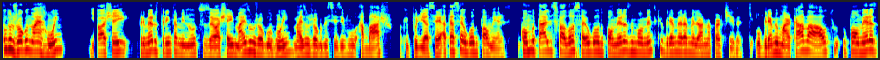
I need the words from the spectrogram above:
quando o jogo não é ruim, e eu achei, primeiros 30 minutos, eu achei mais um jogo ruim, mais um jogo decisivo abaixo do que podia ser, até saiu o gol do Palmeiras. E como o Thales falou, saiu o gol do Palmeiras no momento que o Grêmio era melhor na partida. O Grêmio marcava alto, o Palmeiras,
